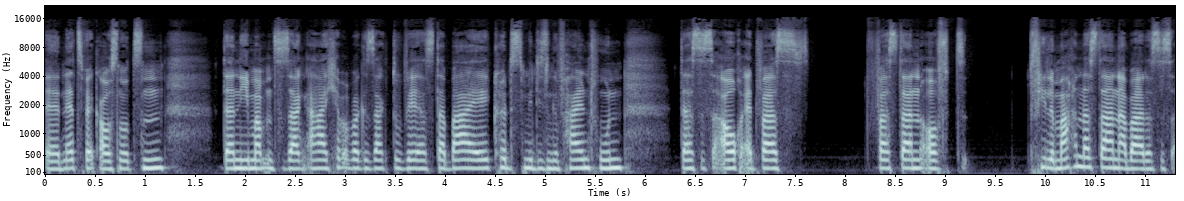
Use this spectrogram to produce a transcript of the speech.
äh, Netzwerk ausnutzen dann jemandem zu sagen, ah, ich habe aber gesagt, du wärst dabei, könntest mir diesen Gefallen tun, das ist auch etwas, was dann oft, viele machen das dann, aber das ist,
